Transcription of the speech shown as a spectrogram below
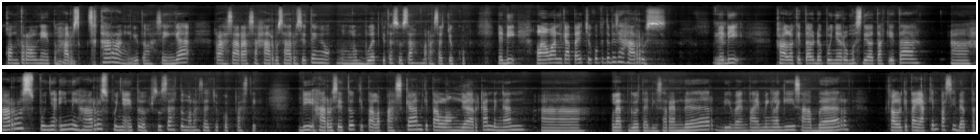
kontrolnya itu harus sekarang gitu. Sehingga rasa-rasa harus-harus itu yang nge- ngebuat kita susah merasa cukup. Jadi lawan katanya cukup itu bisa harus. Jadi kalau kita udah punya rumus di otak kita uh, harus punya ini, harus punya itu, susah tuh merasa cukup pasti. Jadi harus itu kita lepaskan, kita longgarkan dengan uh, let go tadi surrender, divine timing lagi, sabar. Kalau kita yakin pasti dapat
